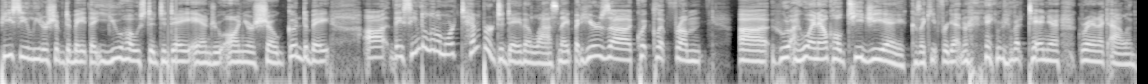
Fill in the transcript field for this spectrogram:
PC leadership debate that you hosted today, Andrew, on your show. Good debate. Uh, they seemed a little more tempered today than last night. But here's a quick clip from. Uh, who, who I now call TGA because I keep forgetting her name, but Tanya Granic Allen.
